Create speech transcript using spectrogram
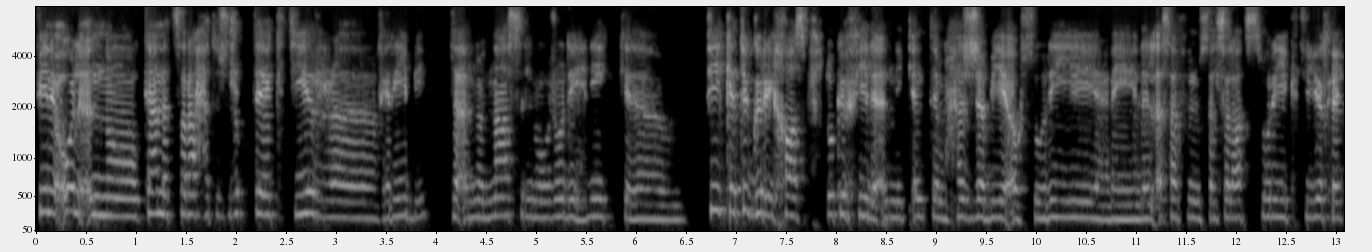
فيني أقول إنه كانت صراحة تجربتي كتير آه، غريبة لأنه الناس الموجودة هنيك في category خاص بحطوك فيه لأنك أنت محجبة أو سورية يعني للأسف المسلسلات السورية كتير هيك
